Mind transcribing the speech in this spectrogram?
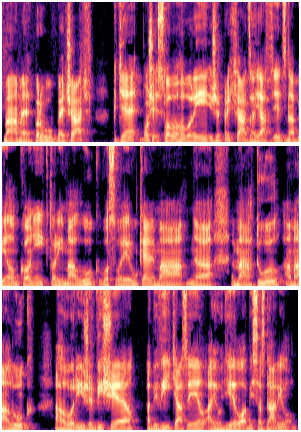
Máme prvú pečať, kde Božie slovo hovorí, že prichádza jazdec na bielom koni, ktorý má lúk vo svojej ruke, má, e, má túl a má lúk a hovorí, že vyšiel, aby výťazil a jeho dielo, aby sa zdarilo.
